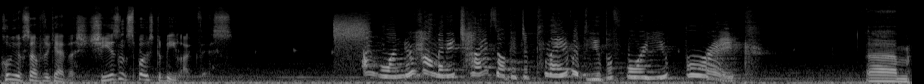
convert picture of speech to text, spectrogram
Pull yourself together. She isn't supposed to be like this. I wonder how many times I'll get to play with you before you break. Um.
